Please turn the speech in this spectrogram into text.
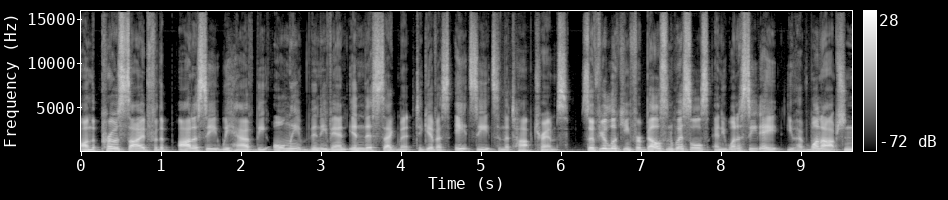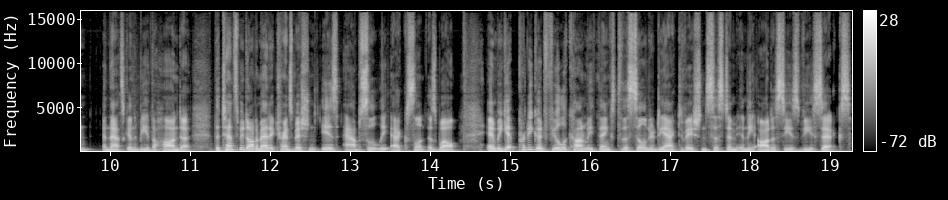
On the Pro side for the Odyssey, we have the only minivan in this segment to give us eight seats in the top trims. So if you're looking for bells and whistles and you want a seat 8, you have one option, and that's going to be the Honda. The 10-speed automatic transmission is absolutely excellent as well. And we get pretty good fuel economy thanks to the cylinder deactivation system in the Odyssey's V6.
